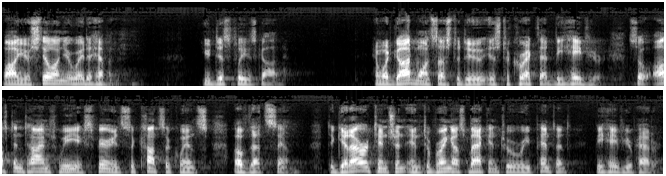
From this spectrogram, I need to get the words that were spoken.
while you're still on your way to heaven, you displease God. And what God wants us to do is to correct that behavior. So oftentimes we experience the consequence of that sin to get our attention and to bring us back into a repentant behavior pattern.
